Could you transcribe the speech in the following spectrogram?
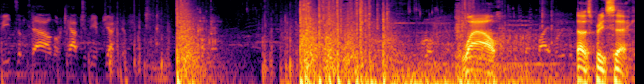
Beat them down or capture the objective. Wow. That was pretty sick.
